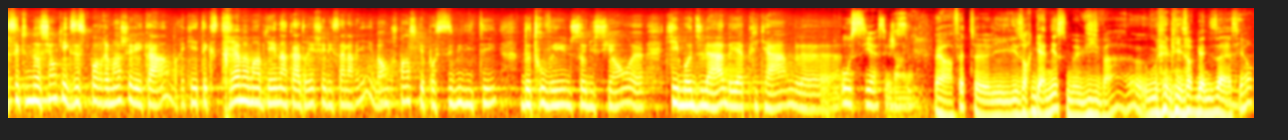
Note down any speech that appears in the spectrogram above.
c'est une notion qui n'existe pas vraiment chez les cadres et qui est extrêmement bien encadrée chez les salariés. Donc, je pense qu'il y a possibilité de trouver une solution euh, qui est modulable et applicable. Euh... Aussi à ces gens-là. En fait, les, les organismes vivants là, ou les organisations,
